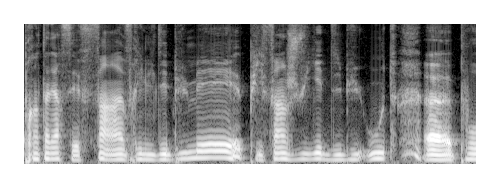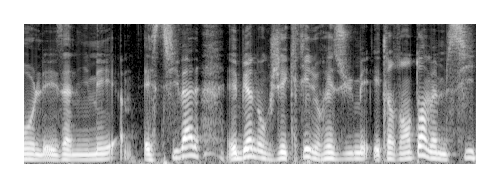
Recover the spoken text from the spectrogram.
printanière c'est fin avril, début mai. Puis fin juillet, début août pour les animés estivales. Et eh bien donc j'écris le résumé. Et de temps en temps, même si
